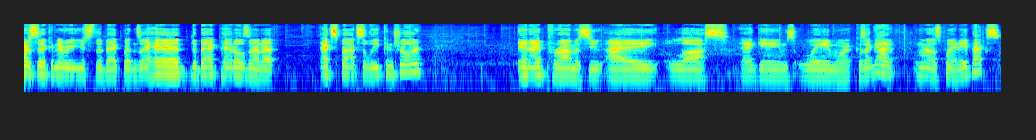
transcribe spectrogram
Honestly, I could never get used to the back buttons. I had the back pedals on a Xbox Elite controller, and I promise you, I lost at games way more because I got it when I was playing Apex,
